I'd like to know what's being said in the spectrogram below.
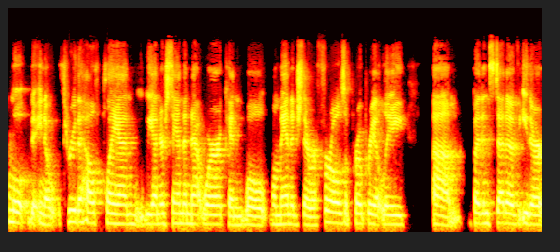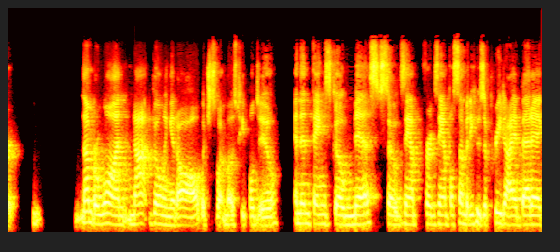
well you know through the health plan we understand the network and we'll we'll manage their referrals appropriately um, but instead of either number one not going at all which is what most people do and then things go missed. So, example for example, somebody who's a pre-diabetic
